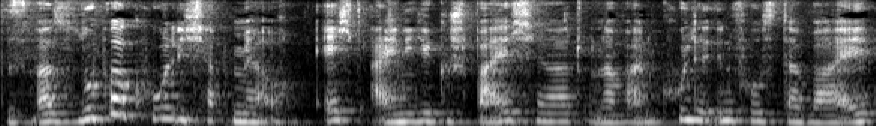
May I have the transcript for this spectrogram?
Das war super cool. Ich habe mir auch echt einige gespeichert und da waren coole Infos dabei.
